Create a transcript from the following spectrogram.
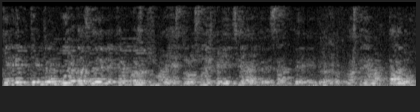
¿Qué, qué, recuerdas de, qué recuerdas de tus maestros? Una experiencia interesante, de lo que, lo que más te haya marcado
